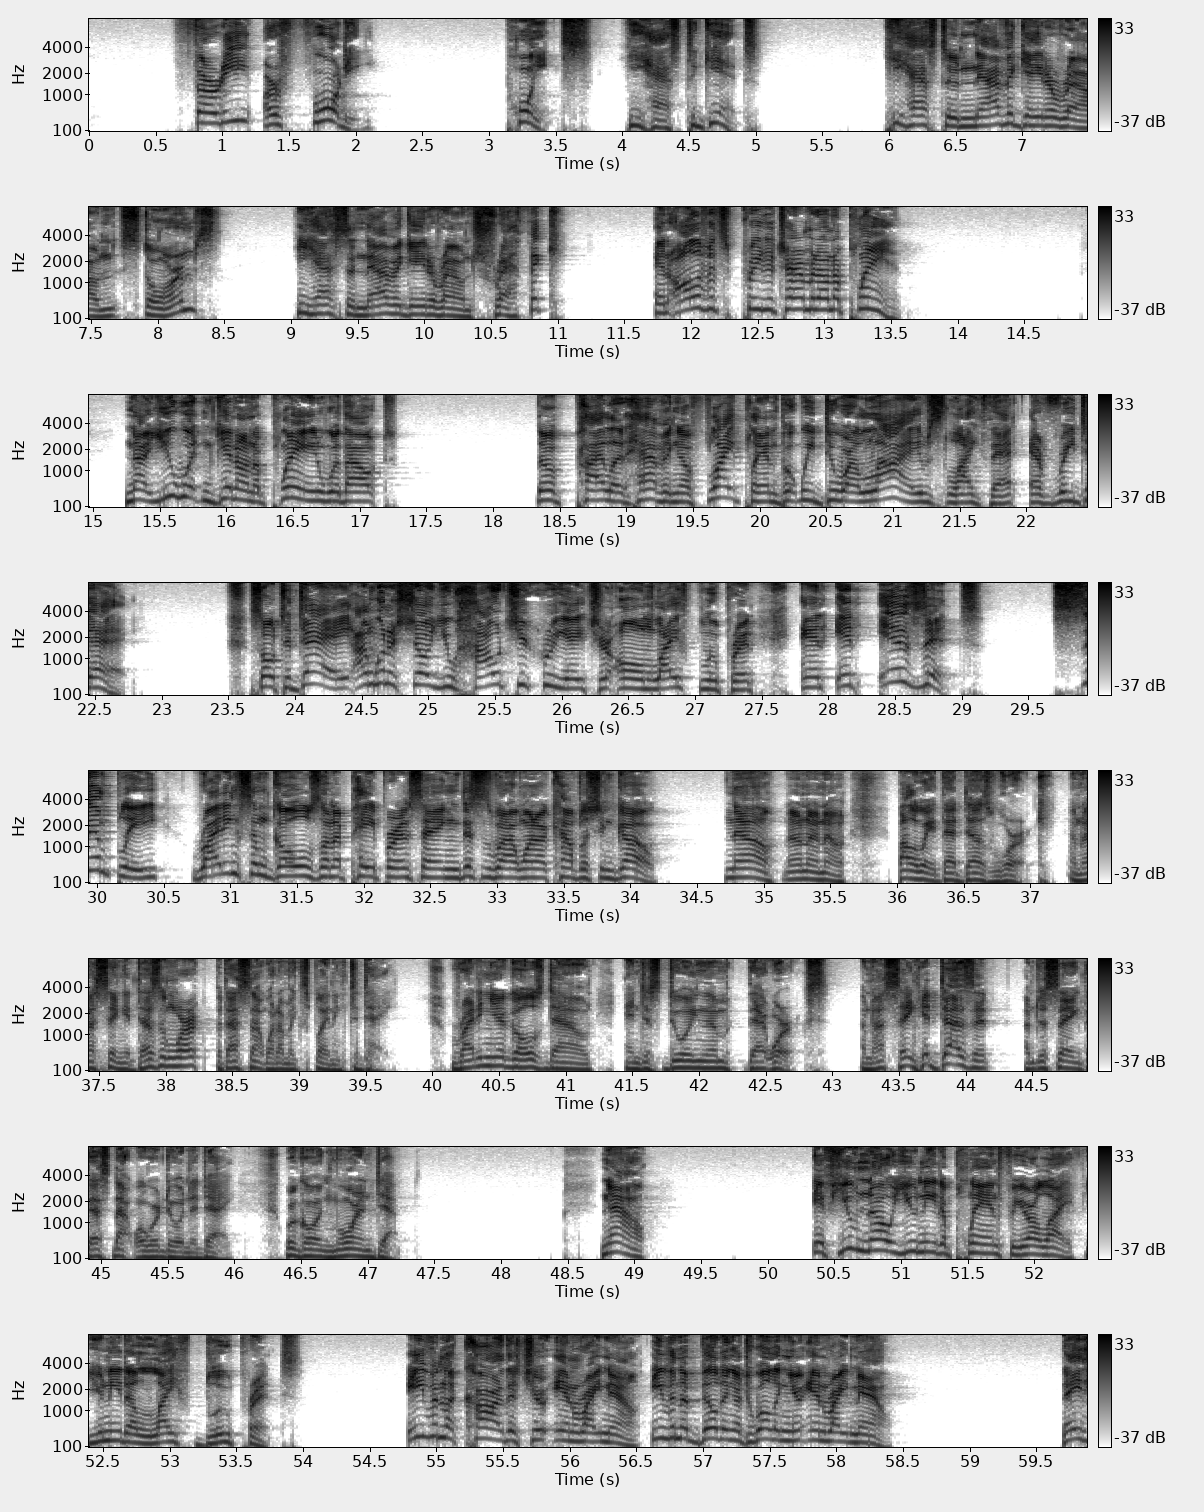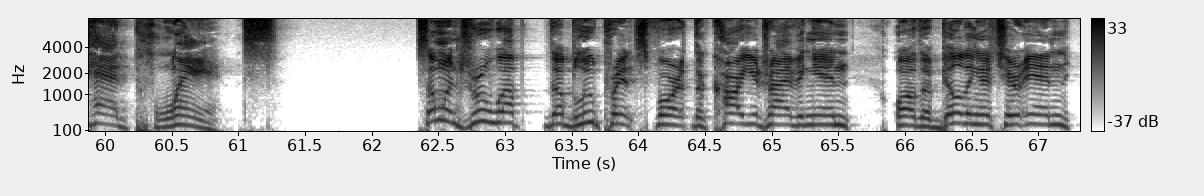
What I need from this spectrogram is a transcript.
30 or 40 points he has to get. He has to navigate around storms. He has to navigate around traffic. And all of it's predetermined on a plan. Now, you wouldn't get on a plane without the pilot having a flight plan, but we do our lives like that every day. So today, I'm going to show you how to create your own life blueprint. And it isn't simply writing some goals on a paper and saying, this is what I want to accomplish and go. No, no, no, no. By the way, that does work. I'm not saying it doesn't work, but that's not what I'm explaining today. Writing your goals down and just doing them, that works. I'm not saying it doesn't. I'm just saying that's not what we're doing today. We're going more in depth. Now, if you know you need a plan for your life, you need a life blueprint. Even the car that you're in right now, even the building or dwelling you're in right now, they've had plans. Someone drew up the blueprints for the car you're driving in or the building that you're in.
